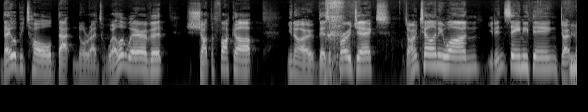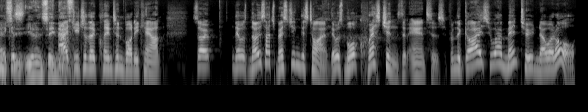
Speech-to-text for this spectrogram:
they will be told that NORAD's well aware of it, shut the fuck up, you know, there's a project, don't tell anyone, you didn't see anything, don't You make us see, you didn't see add you to the Clinton body count. So there was no such messaging this time. There was more questions than answers from the guys who are meant to know it all.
